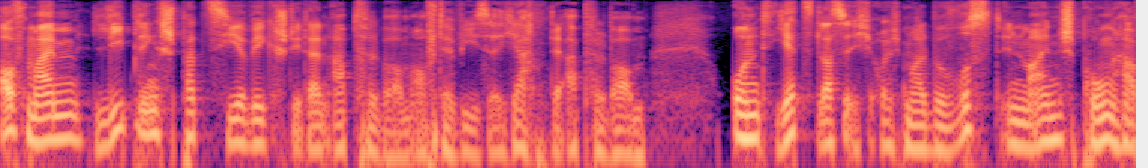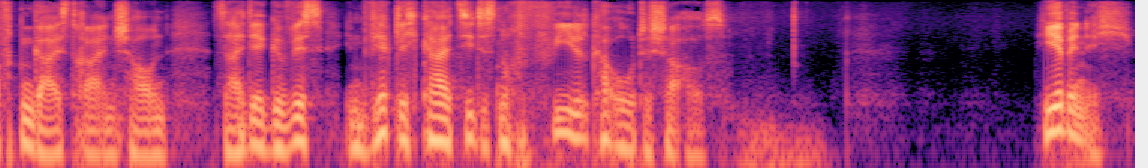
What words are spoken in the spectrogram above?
Auf meinem Lieblingsspazierweg steht ein Apfelbaum auf der Wiese. Ja, der Apfelbaum. Und jetzt lasse ich euch mal bewusst in meinen sprunghaften Geist reinschauen. Seid ihr gewiss, in Wirklichkeit sieht es noch viel chaotischer aus. Hier bin ich.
